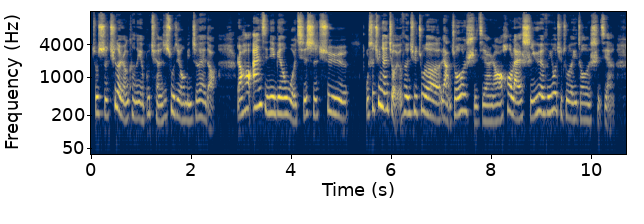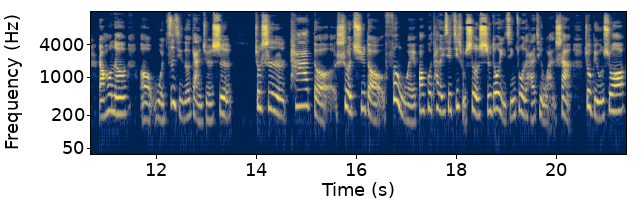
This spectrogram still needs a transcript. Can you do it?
就是去的人可能也不全是数字游民之类的。然后安吉那边，我其实去，我是去年九月份去住了两周的时间，然后后来十一月份又去住了一周的时间。然后呢，呃，我自己的感觉是。就是它的社区的氛围，包括它的一些基础设施都已经做的还挺完善。就比如说，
